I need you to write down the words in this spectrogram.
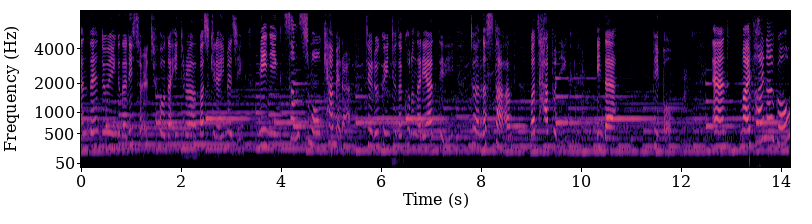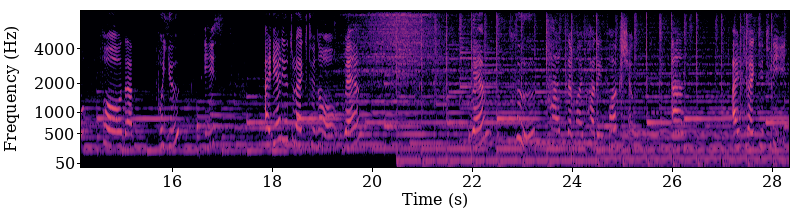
and then doing the research for the intravascular imaging, meaning some small camera to look into the coronary artery to understand what's happening in the people. And my final goal for, the, for you is I really would like to know when, when, who has the myocardial infarction, and I try to treat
